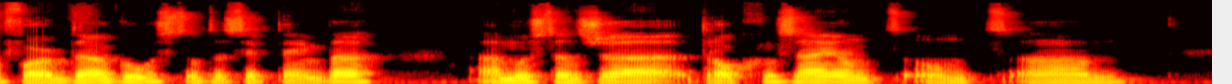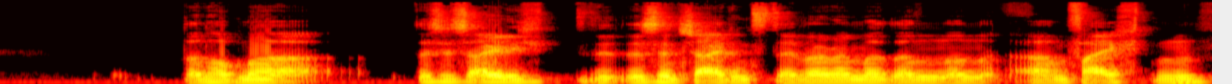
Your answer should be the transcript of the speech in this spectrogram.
vor allem der August und der September äh, muss dann schon trocken sein und, und ähm, dann hat man das ist eigentlich das Entscheidendste, weil wenn wir dann an, am feuchten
